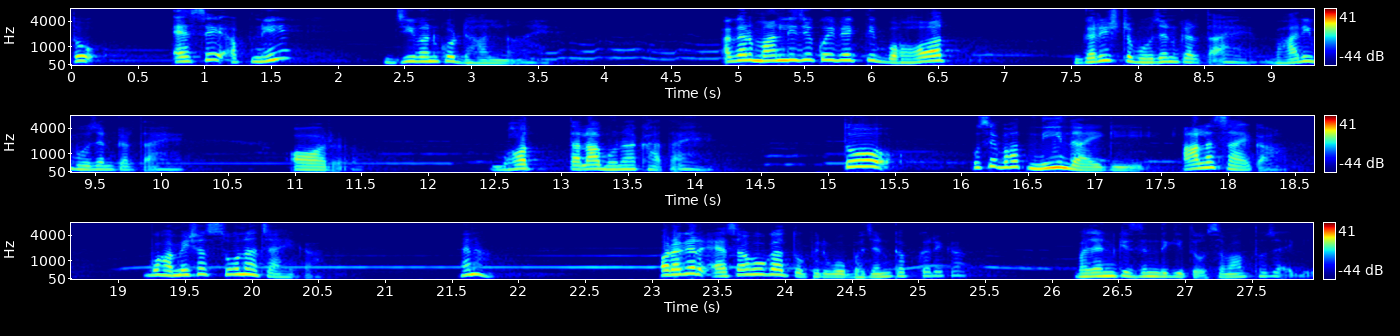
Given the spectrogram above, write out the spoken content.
तो ऐसे अपने जीवन को ढालना है। अगर मान लीजिए कोई व्यक्ति बहुत गरिष्ठ भोजन करता है, भारी भोजन करता है और बहुत तला भुना खाता है तो उसे बहुत नींद आएगी, आलस आएगा, वो हमेशा सोना चाहेगा, है ना? और अगर ऐसा होगा तो फिर वो भजन कब करेगा? भजन की ज़िंदगी तो समाप्त हो जाएगी,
